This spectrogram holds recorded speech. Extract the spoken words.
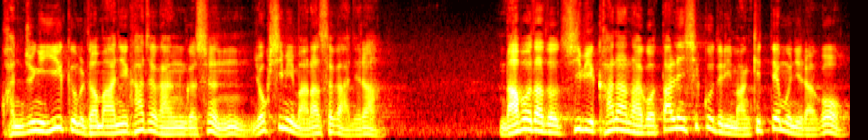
관중이 이익금을 더 많이 가져가는 것은 욕심이 많아서가 아니라 나보다도 집이 가난하고 딸린 식구들이 많기 때문이라고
